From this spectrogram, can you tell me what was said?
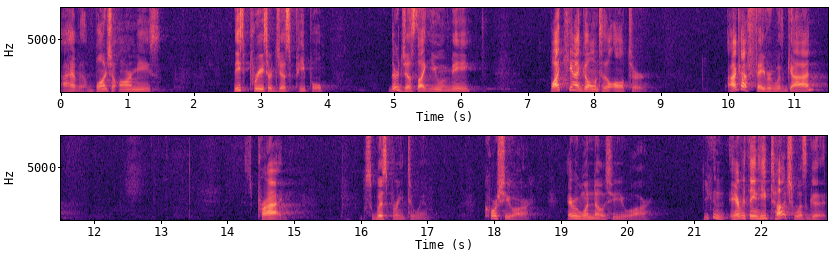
I have a bunch of armies. These priests are just people. They're just like you and me. Why can't I go into the altar? I got favored with God. It's pride. It's whispering to him. Of course you are. Everyone knows who you are. You can everything he touched was good.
